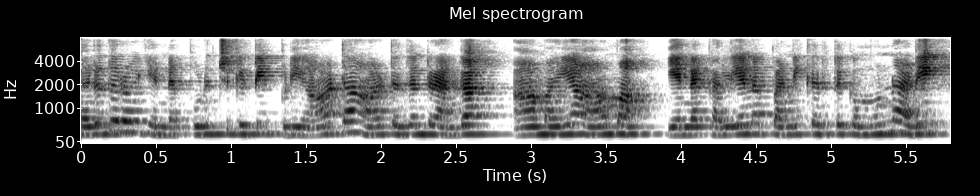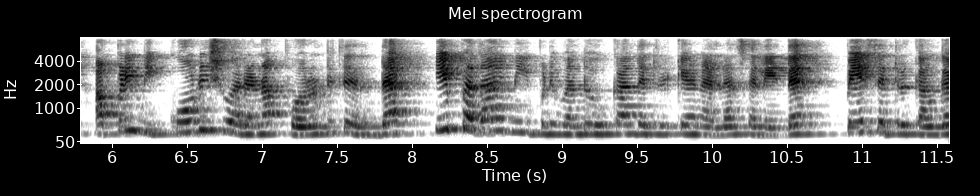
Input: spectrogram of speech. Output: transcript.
தருதரம் என்னை புடிச்சுக்கிட்டு இப்படி ஆட்டா ஆட்டுதுன்றாங்க. ஆமாயா ஆமா. என்னை கல்யாணம் பண்ணிக்கிறதுக்கு முன்னாடி அப்படி நீ கோடீஸ்வரனா புரண்டுட்டு இருந்த இப்பதான் நீ இப்படி வந்து உட்கார்ந்துட்டு இருக்கேன்னு சொல்லிட்டு பேசிட்டு இருக்காங்க.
